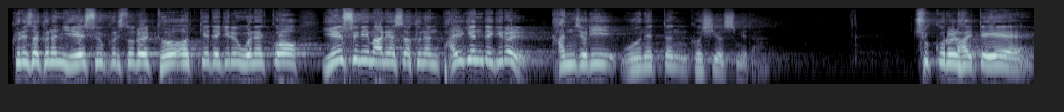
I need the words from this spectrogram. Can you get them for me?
그래서 그는 예수 그리스도를 더 얻게 되기를 원했고 예수님 안에서 그는 발견되기를 간절히 원했던 것이었습니다. 축구를 할 때에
